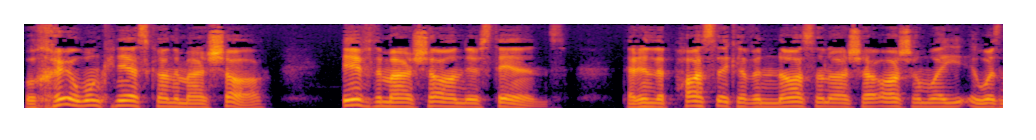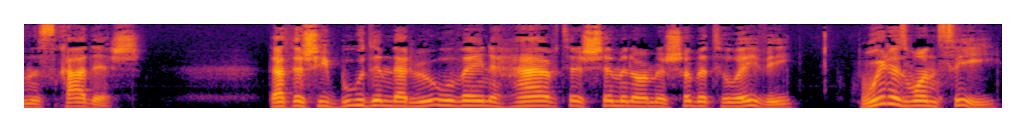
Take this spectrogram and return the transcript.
Well, here one can ask on the Maharsha, if the Maharsha understands that in the pasuk of a Nasan Asher Osham Loi it was Nischadish, that the Shibudim that Reuven have to Shimon or Meshubah to Levi, where does one see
